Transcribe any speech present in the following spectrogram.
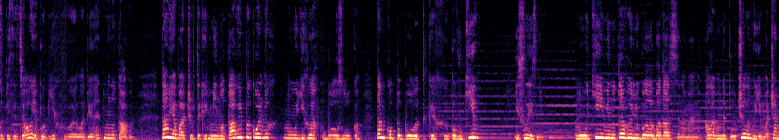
Одразу Після цього я побіг в лабіринт Мінотави. Там я бачив таких мінотавів прикольних, ну їх легко було з лука. Там купа було таких павуків і слизнів. Ну, ті мінотави любили бадатися на мене, але вони получили моїм мечем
